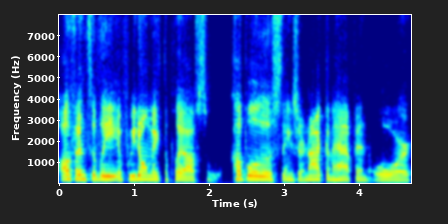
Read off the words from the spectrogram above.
offensively, if we don't make the playoffs, a couple of those things are not going to happen, or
